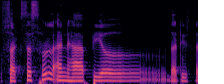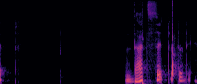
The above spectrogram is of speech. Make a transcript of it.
successful, and happier. That is it. That's it today.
